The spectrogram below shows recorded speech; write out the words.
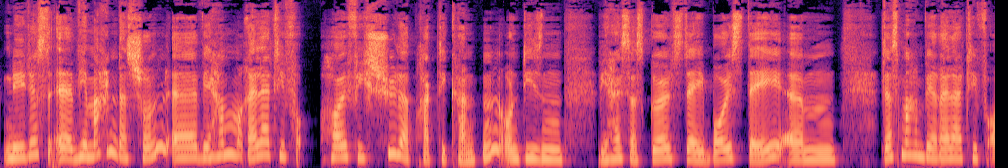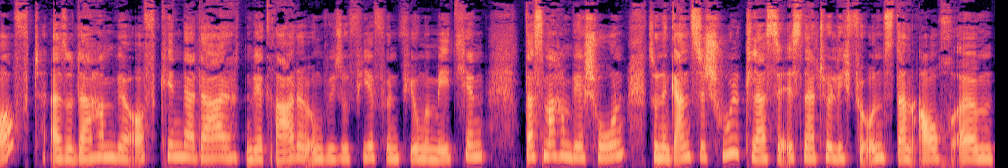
Nee, das, äh, wir machen das schon. Äh, wir haben relativ häufig Schülerpraktikanten und diesen, wie heißt das, Girls Day, Boys Day, ähm, das machen wir relativ oft. Also da haben wir oft Kinder da, hatten wir gerade irgendwie so vier, fünf junge Mädchen. Das machen wir schon. So eine ganze Schulklasse ist natürlich für uns dann auch ähm,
